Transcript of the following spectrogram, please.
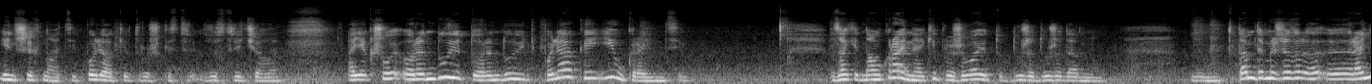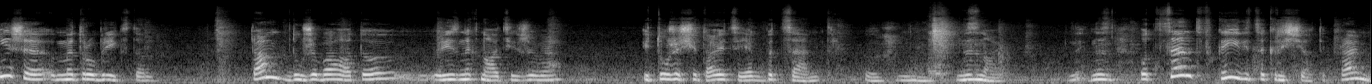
інших націй. Поляків трошки стр- зустрічала. А якщо орендують, то орендують поляки і українці. Західна Україна, які проживають тут дуже-дуже давно. Там, де ми жили е, раніше, метро Брікстон, там дуже багато різних націй живе. І теж вважається якби центр. Е, Ну, не знаю. Не, от центр в Києві це Крещатик, правильно?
